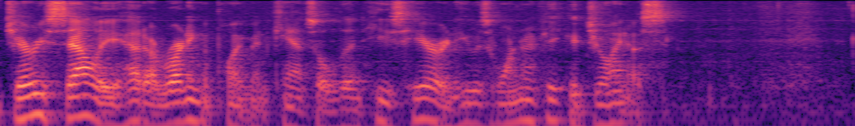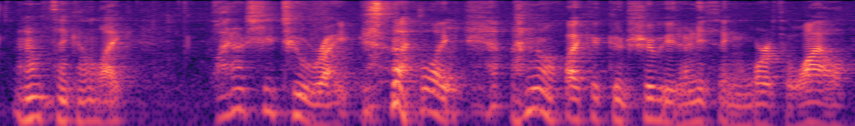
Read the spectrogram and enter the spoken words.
Jerry Salley had a writing appointment canceled and he's here and he was wondering if he could join us. And I'm thinking, like, why don't you two write? Because I'm like, I don't know if I could contribute anything worthwhile.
